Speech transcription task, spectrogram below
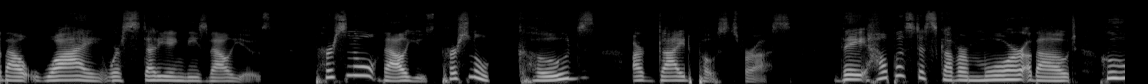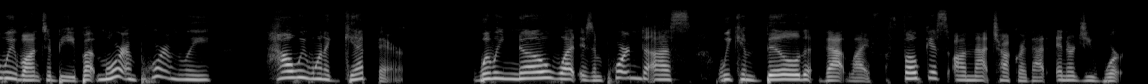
about why we're studying these values. Personal values, personal codes are guideposts for us. They help us discover more about who we want to be, but more importantly, how we want to get there. When we know what is important to us, we can build that life, focus on that chakra, that energy work.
